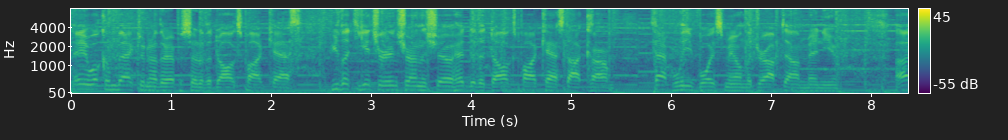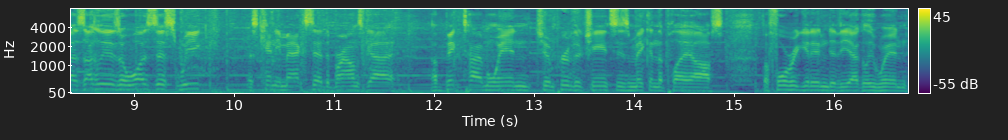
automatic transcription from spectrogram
Hey, welcome back to another episode of the Dawgs Podcast. If you'd like to get your intro on the show, head to thedawgspodcast.com, tap leave voicemail on the drop down menu. Uh, as ugly as it was this week, as Kenny Mack said, the Browns got a big time win to improve their chances making the playoffs. Before we get into the ugly win,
